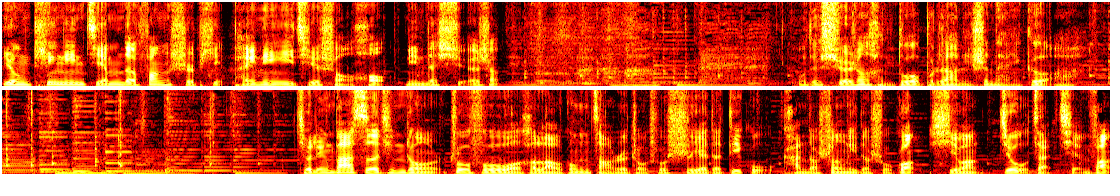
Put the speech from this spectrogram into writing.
用听您节目的方式陪陪您一起守候您的学生，我的学生很多，不知道你是哪一个啊？九零八四的听众祝福我和老公早日走出事业的低谷，看到胜利的曙光，希望就在前方。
